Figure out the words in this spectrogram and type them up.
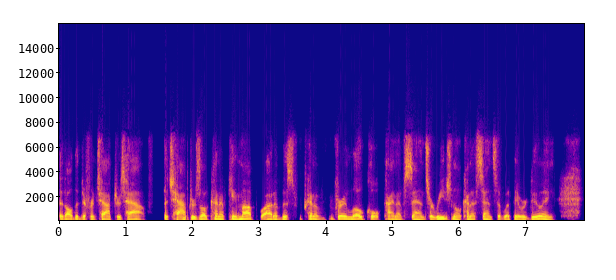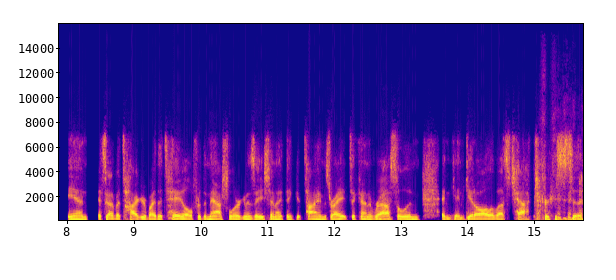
that all the different chapters have. The chapters all kind of came up out of this kind of very local kind of sense or regional kind of sense of what they were doing. And it's kind of a tiger by the tail for the national organization, I think, at times, right? To kind of wrestle and and, and get all of us chapters to,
